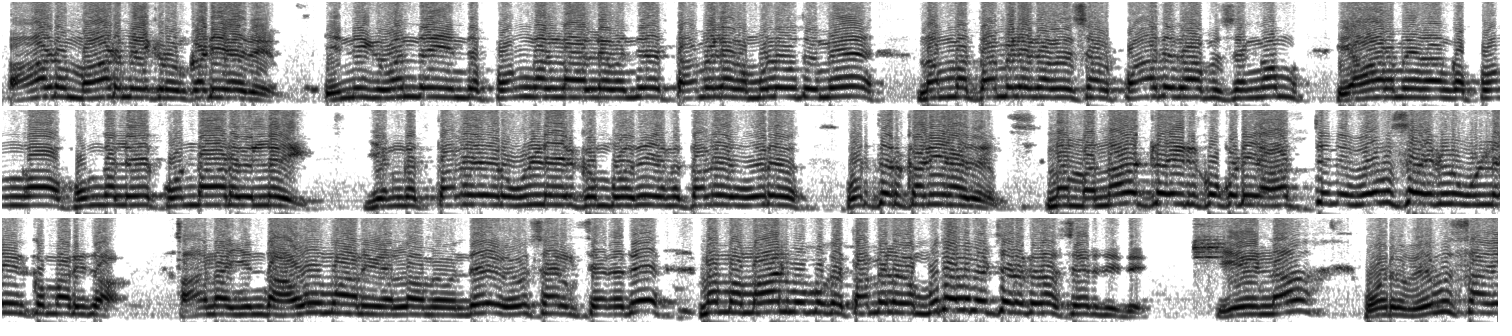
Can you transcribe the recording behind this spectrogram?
ஆடு மாடு மேய்க்கிறவங்க கிடையாது. இன்னைக்கு வந்து இந்த பொங்கல் நாள்ல வந்து தமிழகம் முழுவதுமே நம்ம தமிழக விவசாய பாதுகாப்பு சங்கம் யாருமே நாங்க பொங்கா பொங்கலே கொண்டாடவில்லை. எங்க தலைவர் உள்ளே இருக்கும் போது எங்க தலைவர் ஒரு ஒருத்தர் கிடையாது. நம்ம நாட்டில் இருக்கக்கூடிய அத்தனை விவசாயிகளும் உள்ளே இருக்க மாதிரிதான். ஆனா இந்த அவமானம் எல்லாமே வந்து விவசாயிகள் சேர்றது நம்ம மாண்புமிகு தமிழக முதலமைச்சருக்கு தான் சேருது. ஏன்னா ஒரு விவசாய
